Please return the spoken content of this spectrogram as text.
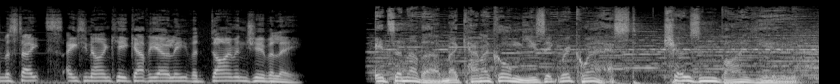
From the States, 89 key Gavioli, the Diamond Jubilee. It's another mechanical music request chosen by you.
